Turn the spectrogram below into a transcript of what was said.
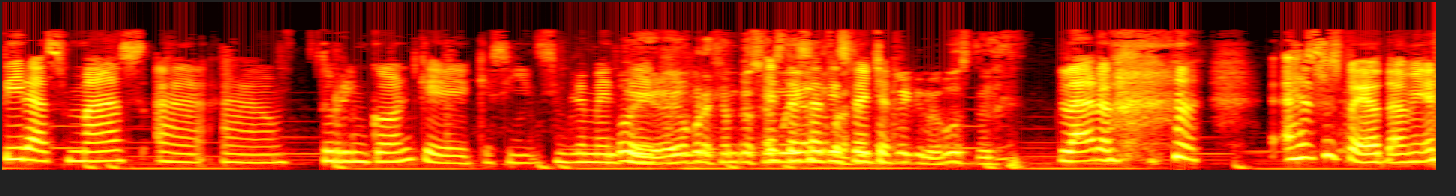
tiras más a, tu rincón que, que si simplemente yo, por ejemplo, soy estás satisfecho. que me Claro, eso es feo también.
